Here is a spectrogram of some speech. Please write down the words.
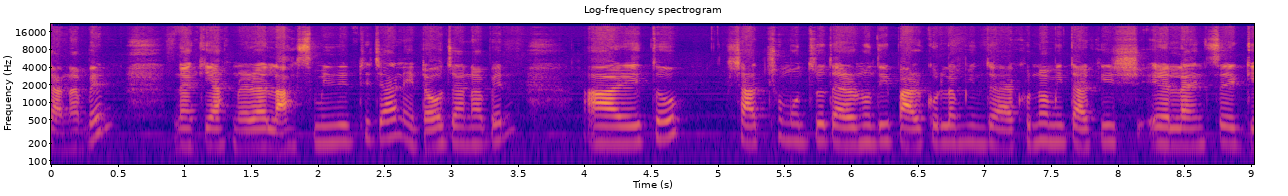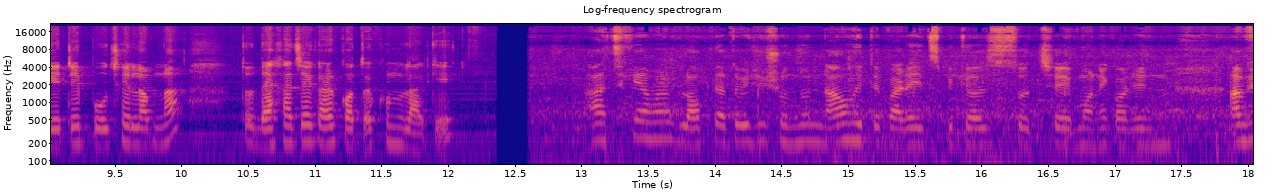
জানাবেন, নাকি আপনারা লাস্ট মিনিটে যান, এটাও জানাবেন। আর এই তো, সাত সমুদ্র তেরো নদী পার করলাম, কিন্তু এখনও আমি টার্কিশ এয়ারলাইন্সের গেটে পৌঁছালাম না। তো দেখা যাক আর কতক্ষণ লাগে। আজকে আমার ব্লগটা এত বেশি সুন্দর নাও হতে পারে ইটস বিকজ হচ্ছে মনে করেন আমি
